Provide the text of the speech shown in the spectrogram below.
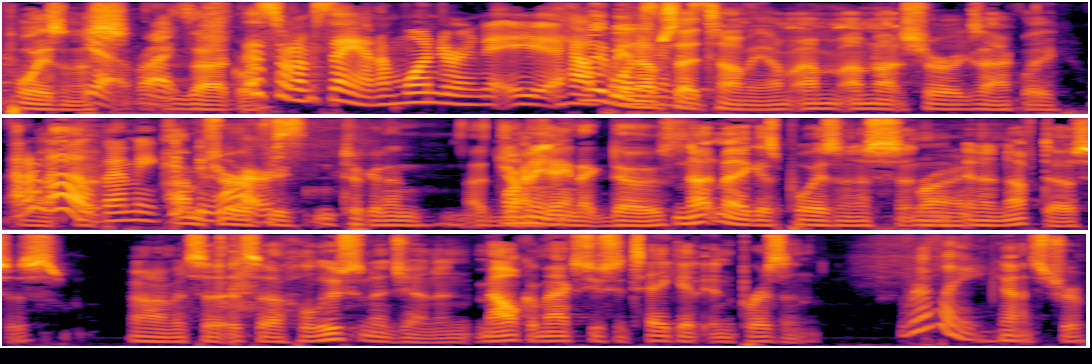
You're- poisonous. Yeah, right. Exactly. That's what I'm saying. I'm wondering uh, how Maybe an poisonous. upset tummy. I'm, I'm I'm not sure exactly. I don't know, but but I mean, it could I'm be sure worse. if you took it in a I mean, gigantic dose. Nutmeg is poisonous in, Right. in enough doses. Um, it's a it's a hallucinogen, and Malcolm X used to take it in prison. Really? Yeah, it's true.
